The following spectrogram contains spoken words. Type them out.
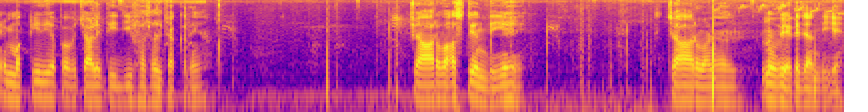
ਇਹ ਮੱਕੀ ਦੀ ਆਪਾਂ ਵਿਚਾਲੀ ਤੀਜੀ ਫਸਲ ਚੱਕਦੇ ਆ ਚਾਰ ਵਾਸਤੇ ਹੁੰਦੀ ਹੈ ਚਾਰ ਵਾਲਿਆਂ ਨੂੰ ਵੇਖ ਜਾਂਦੀ ਹੈ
